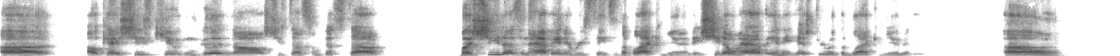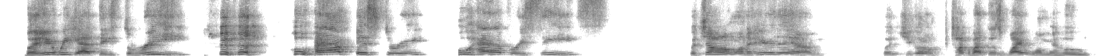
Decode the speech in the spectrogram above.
uh, okay, she's cute and good and all. She's done some good stuff, but she doesn't have any receipts in the black community. She don't have any history with the black community. Uh, but here we got these three who have history, who have receipts, but y'all don't want to hear them. But you're gonna talk about this white woman who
